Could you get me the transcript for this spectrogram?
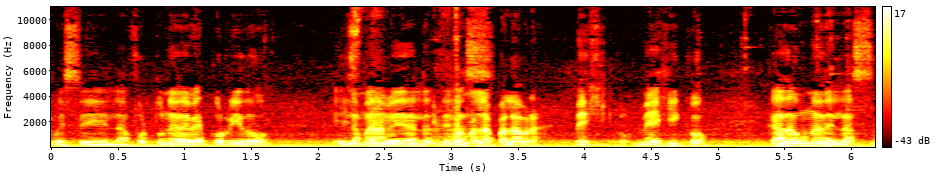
pues eh, la fortuna de haber corrido eh, la mayoría de, la- de las la palabra, México. México. Cada una de las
